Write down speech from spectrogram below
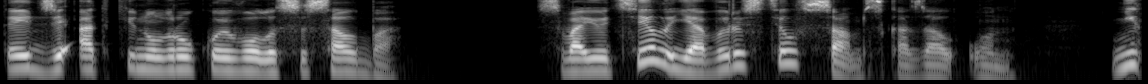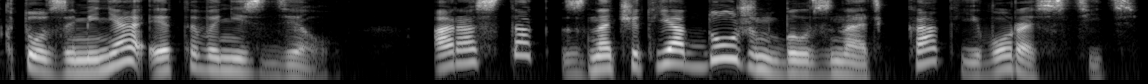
Тедди откинул рукой волосы со лба. «Свое тело я вырастил сам», — сказал он. «Никто за меня этого не сделал. А раз так, значит, я должен был знать, как его растить»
